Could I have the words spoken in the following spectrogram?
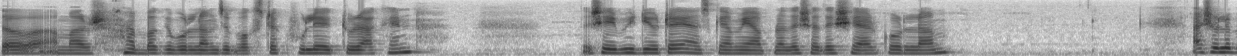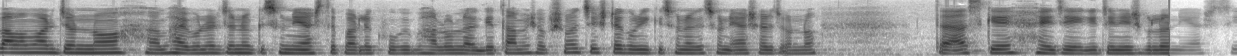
তো আমার আব্বাকে বললাম যে বক্সটা খুলে একটু রাখেন। তো সেই ভিডিওটাই আজকে আমি আপনাদের সাথে শেয়ার করলাম। আসলে বাবা মার জন্য ভাই বোনের জন্য কিছু নিয়ে আসতে পারলে খুবই ভালো লাগে। তা আমি সবসময় চেষ্টা করি কিছু না কিছু নিয়ে আসার জন্য। তা আজকে এই যে এই জিনিসগুলো নিয়ে আসছি।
